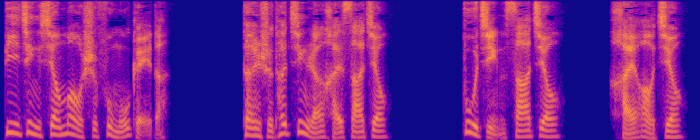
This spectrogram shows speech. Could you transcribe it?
毕竟相貌是父母给的。但是他竟然还撒娇，不仅撒娇，还傲娇。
